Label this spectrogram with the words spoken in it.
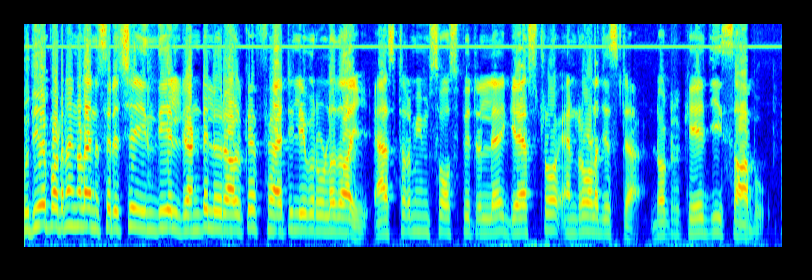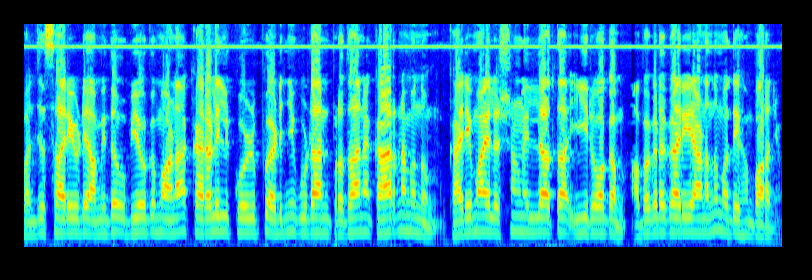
പുതിയ പഠനങ്ങൾ അനുസരിച്ച് ഇന്ത്യയിൽ രണ്ടിലൊരാൾക്ക് ഫാറ്റി ലിവർ ഉള്ളതായി ആസ്റ്റർമിംസ് ഹോസ്പിറ്റലിലെ gastroenterologist doctor K G Sabu. പഞ്ചസാരയുടെ അമിത ഉപയോഗമാണ് കരളിൽ കൊഴുപ്പ് അടിഞ്ഞുകൂടാൻ പ്രധാന കാരണമെന്നും കാര്യമായ ലക്ഷണങ്ങളില്ലാത്ത ഈ രോഗം അപകടകാരിയാണെന്നും അദ്ദേഹം പറഞ്ഞു.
